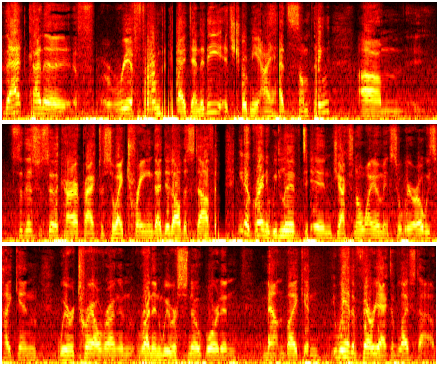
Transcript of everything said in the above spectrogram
that kind of reaffirmed the identity. It showed me I had something. Um, so this was to the chiropractor. So I trained. I did all this stuff. And, you know, granted, we lived in Jackson Hole, Wyoming, so we were always hiking. We were trail running. Running. We were snowboarding, mountain biking. We had a very active lifestyle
